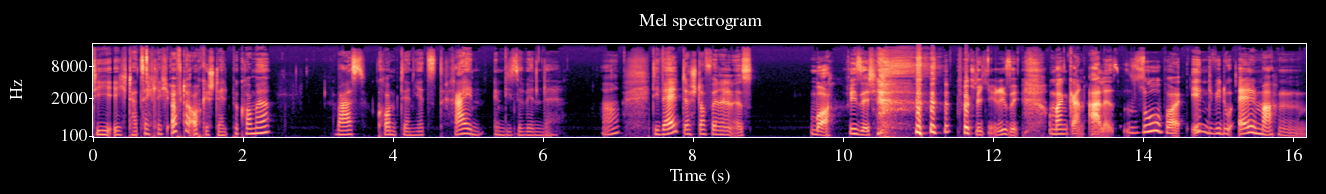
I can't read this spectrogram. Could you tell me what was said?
die ich tatsächlich öfter auch gestellt bekomme. Was kommt denn jetzt rein in diese Windel? Ja, die Welt der Stoffwindeln ist boah, riesig. Wirklich riesig. Und man kann alles super individuell machen.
